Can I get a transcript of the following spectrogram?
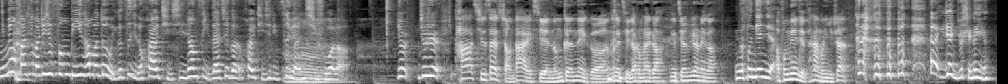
你没有发现吗？这些疯逼他们都有一个自己的话语体系，让自己在这个话语体系里自圆其说了。就是就是他其实再长大一些，能跟那个那个姐叫什么来着？那个精神病那个 那个疯癫姐啊，，疯癫姐，他俩能一战。他俩 他俩一战，你觉得谁能赢？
